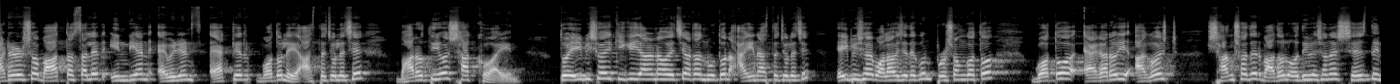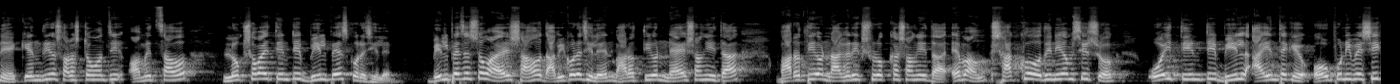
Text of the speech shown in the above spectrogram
আঠেরোশো বাহাত্তর সালের ইন্ডিয়ান এভিডেন্স অ্যাক্টের বদলে আসতে চলেছে ভারতীয় সাক্ষ্য আইন। তো এই বিষয়ে কী কী জানানো হয়েছে? অর্থাৎ নতুন আইন আসতে চলেছে। এই বিষয়ে বলা হয়েছে, দেখুন, প্রসঙ্গত গত এগারোই আগস্ট সাংসদের বাদল অধিবেশনের শেষ দিনে কেন্দ্রীয় স্বরাষ্ট্রমন্ত্রী অমিত শাহ লোকসভায় তিনটি বিল পেশ করেছিলেন। বিল পেশের সময় শাহ দাবি করেছিলেন, ভারতীয় ন্যায় সংহিতা, ভারতীয় নাগরিক সুরক্ষা সংহিতা এবং সাক্ষ্য অধিনিয়ম শীর্ষক ওই তিনটি বিল আইন থেকে ঔপনিবেশিক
